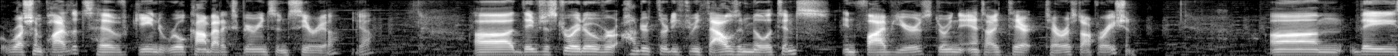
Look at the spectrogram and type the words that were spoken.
Russian pilots have gained real combat experience in Syria. Yeah. Uh, they've destroyed over 133,000 militants in five years during the anti-terrorist operation. Um, they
